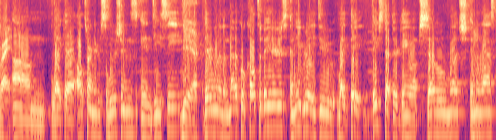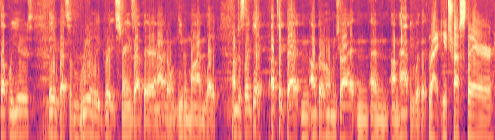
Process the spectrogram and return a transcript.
Right. Um, like uh, Alternative Solutions in DC. Yeah. They're one of the medical cultivators, and they really do like they they've stepped their game up so much in the last couple years. They've got some really great strains out there, and I don't even mind. Like I'm just like, yeah, I'll take that, and I'll go home and try it, and and I'm happy with it. Right, you trust their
